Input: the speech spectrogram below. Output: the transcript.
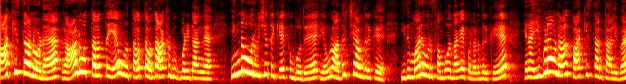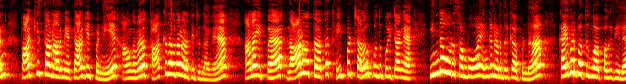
பாகிஸ்தானோட இராணுவ தளத்தையே ஒரு தளத்தை வந்து ஆக்கிரமிப்பு பண்ணிட்டாங்க. இந்த ஒரு விஷயத்தை கேட்கும்போது எவ்வளோ அதிர்ச்சியாக வந்திருக்கு. இது மாதிரி ஒரு சம்பவம் தாங்க இப்போ நடந்திருக்கு. ஏன்னா இவ்வளவு நாள் பாகிஸ்தான் தாலிபன் பாகிஸ்தான் ஆர்மியை டார்கெட் பண்ணி அவங்க மேலே தாக்குதல் தான் நடத்திட்டு இருந்தாங்க. ஆனால் இப்போ இராணுவ தளத்தை கைப்பற்ற அளவுக்கு வந்து போயிட்டாங்க. இந்த ஒரு சம்பவம் எங்கே நடந்திருக்கு அப்படின்னா கைபர் பத்துங்குவா பகுதியில்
